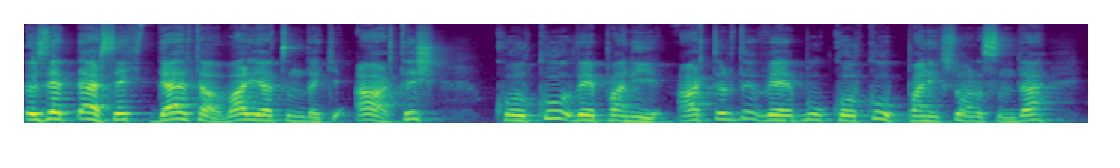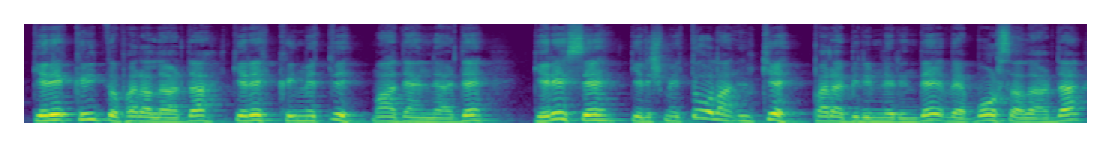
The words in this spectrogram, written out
Özetlersek delta varyantındaki artış korku ve paniği arttırdı ve bu korku panik sonrasında gerek kripto paralarda gerek kıymetli madenlerde gerekse gelişmekte olan ülke para birimlerinde ve borsalarda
